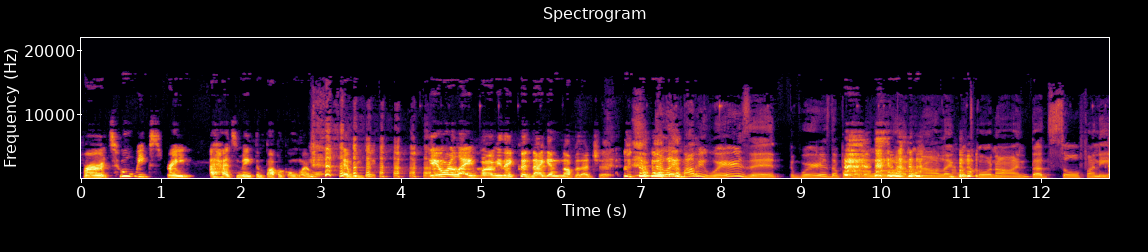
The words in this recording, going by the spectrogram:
for two weeks straight, I had to make them papa con huevo every day. they were like, "Mommy, they could not get enough of that shit." They're like, "Mommy, where is it? Where is the papa con huevo? I don't know, like what's going on." That's so funny.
